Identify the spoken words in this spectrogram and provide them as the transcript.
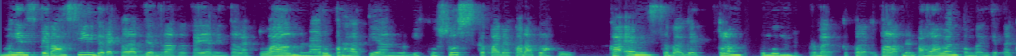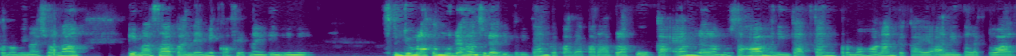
Menginspirasi Direktorat Jenderal Kekayaan Intelektual menaruh perhatian lebih khusus kepada para pelaku KM sebagai tulang punggung dan pahlawan pembangkit ekonomi nasional di masa pandemi COVID-19 ini. Sejumlah kemudahan sudah diberikan kepada para pelaku UKM dalam usaha meningkatkan permohonan kekayaan intelektual.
